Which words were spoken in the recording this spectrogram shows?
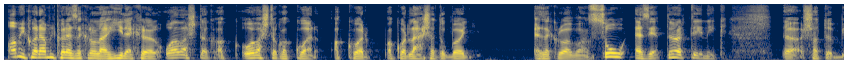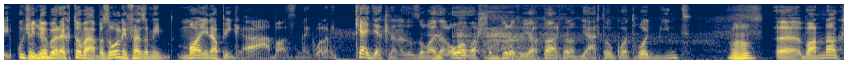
amikor, amikor ezekről a hírekről olvastak, ak- olvastak akkor, akkor, akkor lássatok be, hogy ezekről van szó, ezért történik, stb. Úgyhogy dübörök tovább az OnlyFans, ami mai napig, á, bazd meg, valami kegyetlen az az oldal. Olvassam, tudod, hogy a tartalomgyártók ott hogy mint Uh-huh. vannak.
